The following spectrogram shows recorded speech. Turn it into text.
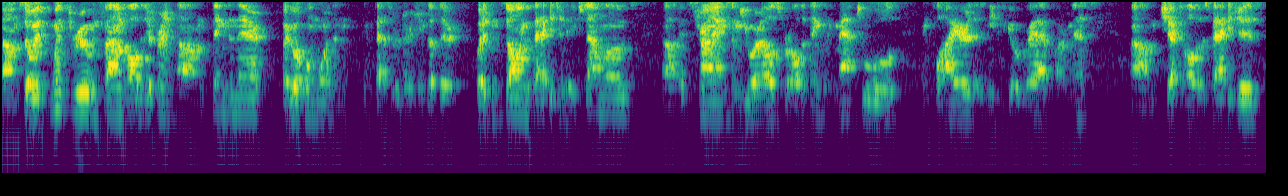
um, so it went through and found all the different um, things in there. If I go up one more, then you know, password and everything's up there. But it's installing the package into HDownloads. Uh, it's trying some URLs for all the things like map tools plyr that it needed to go grab, our MISC. Um, checked all those packages,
